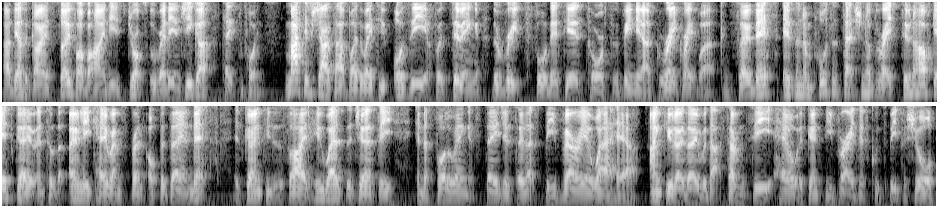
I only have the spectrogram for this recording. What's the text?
Uh, the other guy is so far behind, he's dropped already, and Žiga takes the points. Massive shout out, by the way, to Aussie for doing the route for this year's Tour of Slovenia. Great, great work. And so this is an important section of the race. Two and a half k to go until the only KOM sprint of the day, and this is going to decide who wears the jersey in the following stages, so let's be very aware here. Angulo, though, with that 70 hill is going to be very difficult to beat for sure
